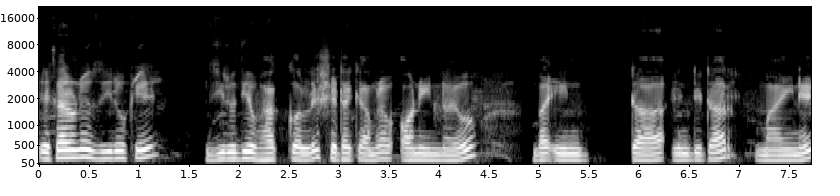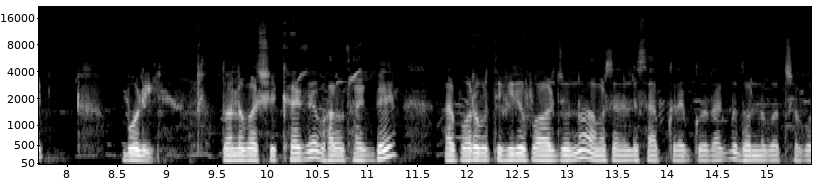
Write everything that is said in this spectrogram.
এ কারণে জিরোকে জিরো দিয়ে ভাগ করলে সেটাকে আমরা অনির্ণয় বা ইনটা ইনডিটার মাইনেট বলি। ধন্যবাদ শিক্ষার্থীরা, ভালো থাকবে। আর পরবর্তী ভিডিও পাওয়ার জন্য আমার চ্যানেলটি সাবস্ক্রাইব করে রাখবে। ধন্যবাদ সকল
